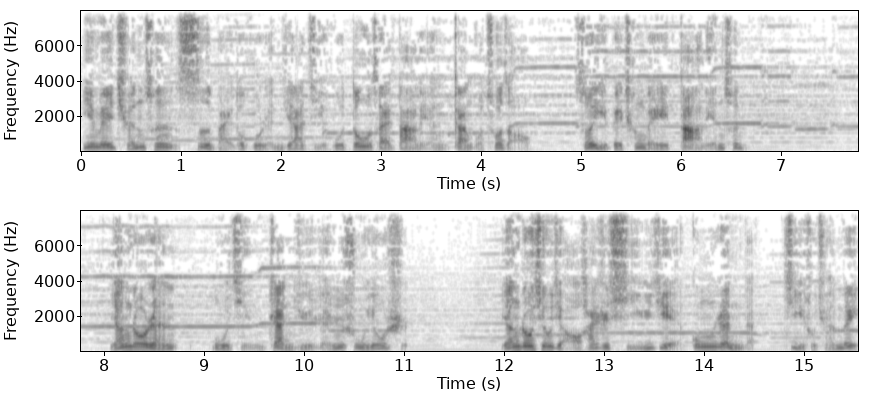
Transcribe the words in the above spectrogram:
因为全村四百多户人家几乎都在大连干过搓澡，所以被称为大连村。扬州人不仅占据人数优势，扬州修脚还是洗浴界公认的技术权威，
